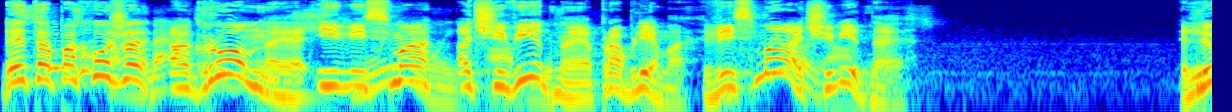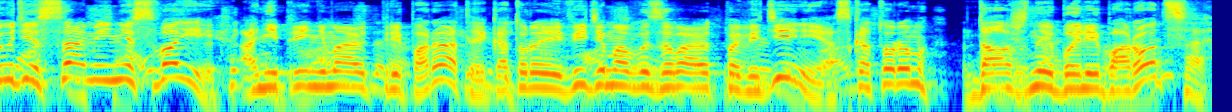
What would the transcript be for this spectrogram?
Это, похоже, огромная и весьма очевидная проблема. Весьма очевидная. Люди сами не свои. Они принимают препараты, которые, видимо, вызывают поведение, с которым должны были бороться.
